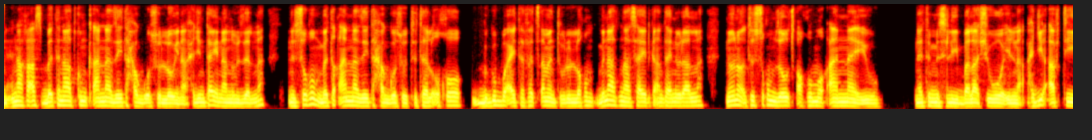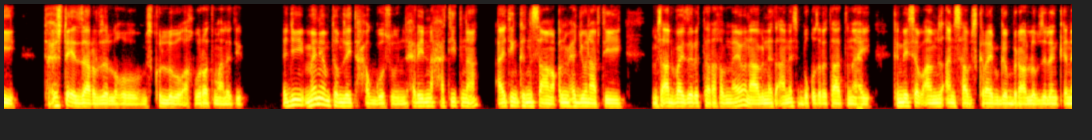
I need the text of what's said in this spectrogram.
ንሕና ከኣስ በቲ ናትኩም ቃና ዘይተሓጎሱ ኣለዉ ኢና ሕጂ እንታይ ኢና ንብል ዘለና ንስኹም በቲ ቃና ዘይተሓጎሱ እቲ ተልእኾ ብግቡእ ኣይተፈጸመን ትብሉ ኣለኹም ብናትና ሳይድ ከኣ እንታይ ንብል ኣለና ኖኖ እቲ ንስኹም ዘውጻኹሞ ቃና እዩ ነቲ ምስሊ ይበላሽዎ ኢልና ሕጂ ኣብቲ ትሕዝቶ እየ ዝዛረብ ዘለኹ ምስ ኩሉ ኣኽብሮት ማለት እዩ ሕጂ መን እዮም እቶም ዘይተሓጎሱ እንድሕር ኢልና ሓቲትና ኣይ ቲንክ ክንሰማማዕ ቅድሚ ሕጂ ውን ኣብቲ ምስ ኣድቫይዘር እተራኸብናዮ ንኣብነት ኣነስ ብቁጽርታት ናይ ክንደይ ሰብ ኣንሳብስክራይብ ይገብር ኣሎ ብ ዝለንቅነ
